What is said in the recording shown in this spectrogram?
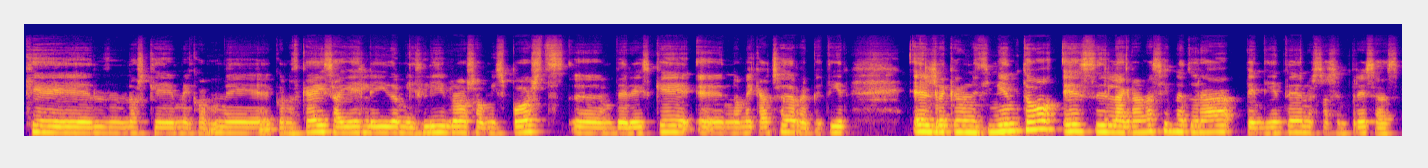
que los que me, conozcáis, hayáis leído mis libros o mis posts, eh, veréis que eh, no me canso de repetir. El reconocimiento es la gran asignatura pendiente de nuestras empresas.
